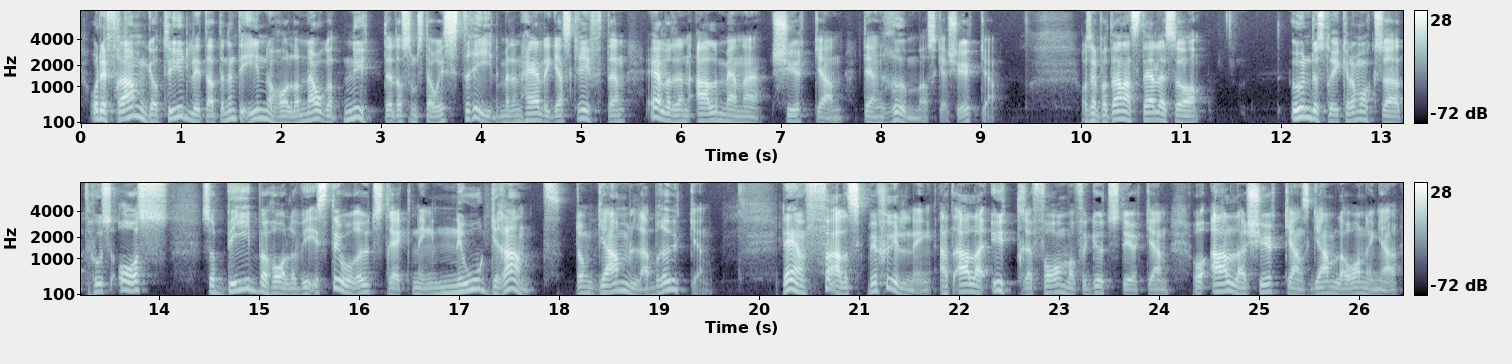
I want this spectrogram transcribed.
Och det framgår tydligt att den inte innehåller något nytt eller som står i strid med den heliga skriften eller den allmänna kyrkan, den romerska kyrkan. Och sen på ett annat ställe så understryker de också att hos oss så bibehåller vi i stor utsträckning noggrant de gamla bruken. Det är en falsk beskyllning att alla yttre former för gudstyrkan och alla kyrkans gamla ordningar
